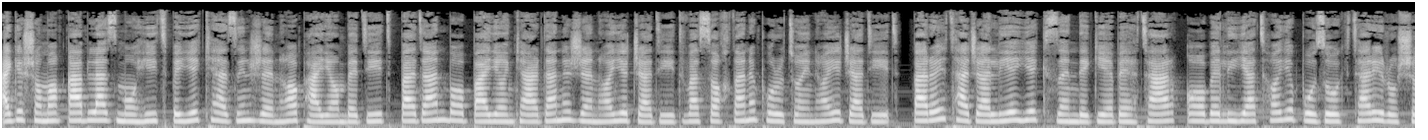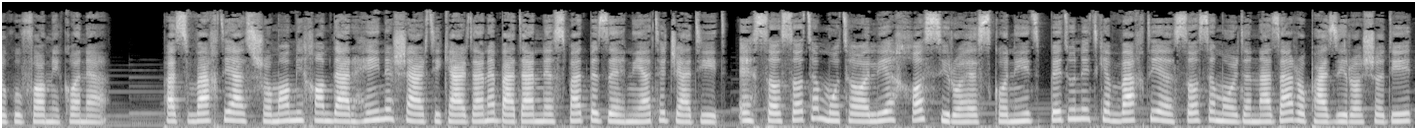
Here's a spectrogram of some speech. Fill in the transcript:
اگه شما قبل از محیط به یکی از این ژنها پیام بدید بدن با بیان کردن ژنهای جدید و ساختن پروتئینهای جدید برای تجلی یک زندگی بهتر قابلیتهای بزرگتری رو شکوفا می‌کنه. پس وقتی از شما می‌خوام در حین شرطی کردن بدن نسبت به ذهنیت جدید احساسات متعالی خاصی رو حس کنید بدونید که وقتی احساس مورد نظر رو پذیرا شدید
